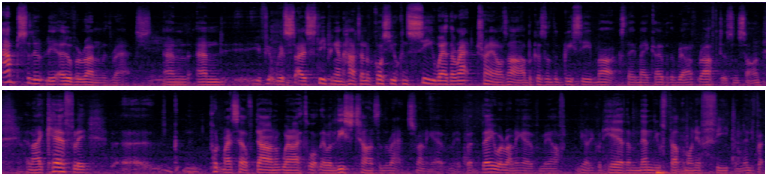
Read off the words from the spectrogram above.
absolutely overrun with rats. And, and if you, I was sleeping in a hut, and of course you can see where the rat trails are because of the greasy marks they make over the rafters and so on. And I carefully put myself down where I thought there were least chance of the rats running over me. But they were running over me after, you know, you could hear them, and then you felt them on your feet, and then you felt,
